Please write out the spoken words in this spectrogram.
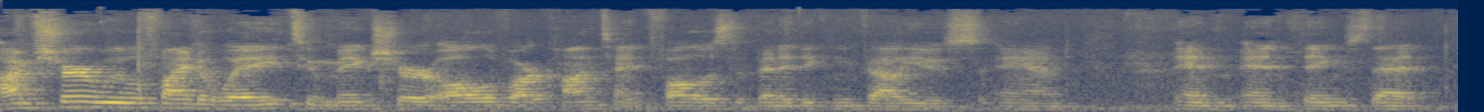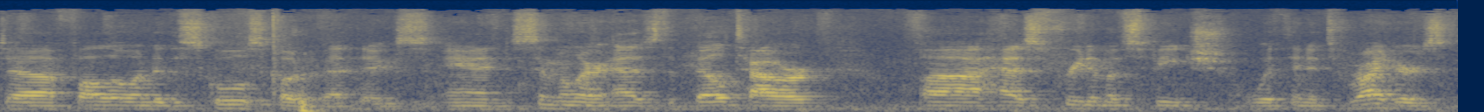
I'm sure we will find a way to make sure all of our content follows the Benedictine values and and, and things that uh, follow under the school's code of ethics. And similar as the bell tower uh, has freedom of speech within its writers,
